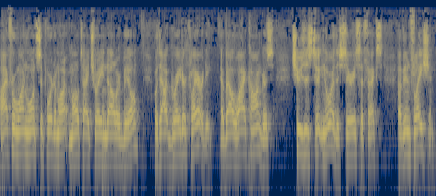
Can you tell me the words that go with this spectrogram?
I, for one, won't support a multi trillion dollar bill without greater clarity about why Congress chooses to ignore the serious effects of inflation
